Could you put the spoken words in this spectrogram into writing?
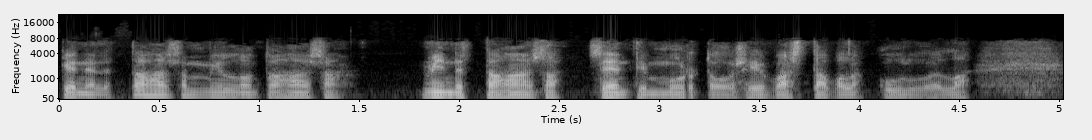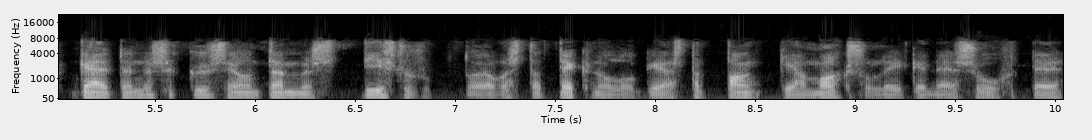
kenelle tahansa, milloin tahansa, minne tahansa sentin murtoosiin vastaavalla kuluilla. Käytännössä kyse on tämmöistä disruptoivasta teknologiasta pankki- ja maksuliikenneen suhteen.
